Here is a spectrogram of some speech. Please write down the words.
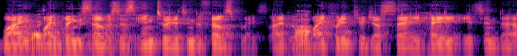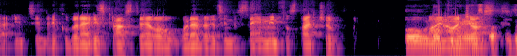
why right. why bring services into it in the first place right like, ah. why couldn't you just say hey it's in the it's in the kubernetes cluster or whatever it's in the same infrastructure oh why no kubernetes just... clusters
